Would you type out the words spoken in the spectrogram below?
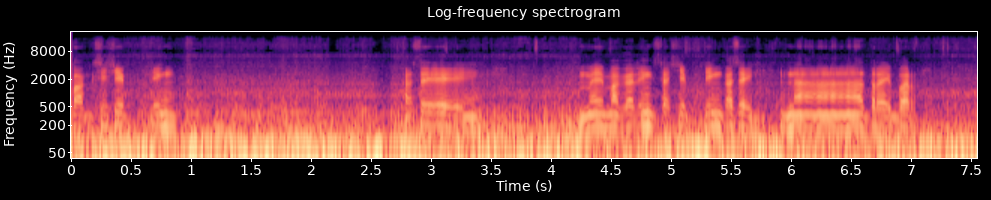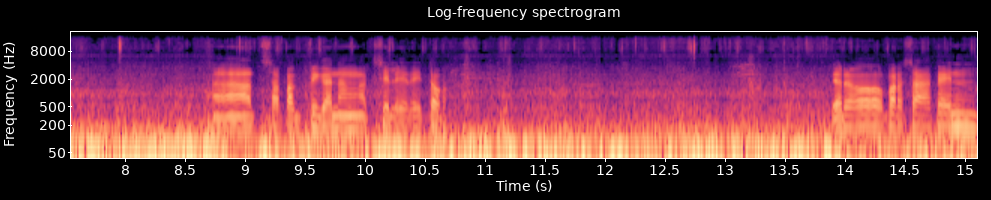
pag-shifting. Kasi may magaling sa shifting kasi na driver. At sa pagpiga ng accelerator. Pero para sa akin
